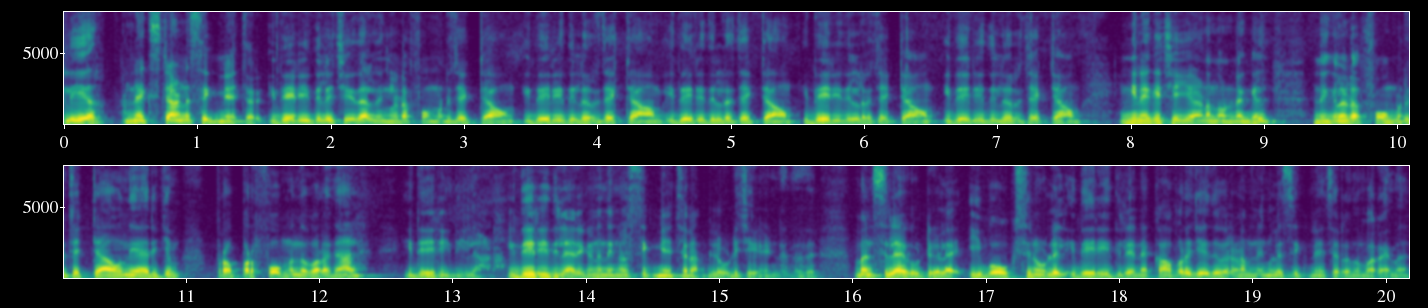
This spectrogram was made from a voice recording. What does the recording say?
ക്ലിയർ നെക്സ്റ്റ് ആണ് സിഗ്നേച്ചർ ഇതേ രീതിയിൽ ചെയ്താൽ നിങ്ങളുടെ ഫോം റിജക്റ്റ് ആവും. ഇതേ രീതിയിൽ റിജക്റ്റ് ആവും. ഇതേ രീതിയിൽ റിജക്റ്റ് ആവും. ഇതേ രീതിയിൽ റിജക്റ്റ് ആവും. ഇതേ രീതിയിൽ റിജക്റ്റ് ആവും. ഇങ്ങനെയൊക്കെ ചെയ്യുകയാണെന്നുണ്ടെങ്കിൽ നിങ്ങളുടെ ഫോം റിജക്റ്റ് ആവുന്നതായിരിക്കും പ്രോപ്പർ ഫോം എന്ന് പറഞ്ഞാൽ ഇതേ രീതിയിലാണ്. ഇതേ രീതിയിലായിരിക്കണം നിങ്ങൾ സിഗ്നേച്ചർ അപ്ലോഡ് ചെയ്യേണ്ടത്. മനസ്സിലായ കുട്ടികളെ? ഈ ബോക്സിനുള്ളിൽ ഇതേ രീതിയിൽ തന്നെ കവർ ചെയ്ത് വരണം നിങ്ങളുടെ സിഗ്നേച്ചർ എന്ന് പറയുന്നത്.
